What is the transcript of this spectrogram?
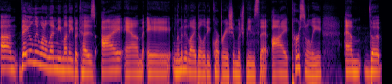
um, they only want to lend me money because I am a limited liability corporation, which means that I personally am the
